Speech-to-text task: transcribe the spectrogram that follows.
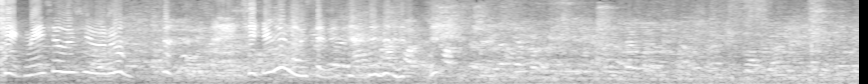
Çekmeye çalışıyorum. Çekebilir miyim seni?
